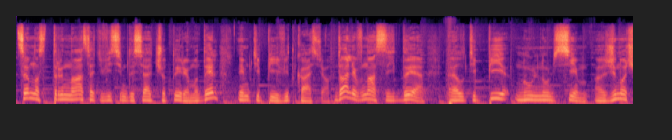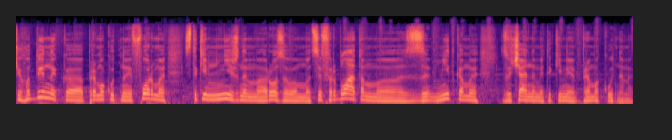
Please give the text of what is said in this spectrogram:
Це в нас 1384 модель MTP від Casio. Далі в нас йде LTP 007. Е, Жіночий годинник е, прямокутної форми з таким ніжним розовим циферблатом, е, з мітками, звичайними такими прямокутними.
